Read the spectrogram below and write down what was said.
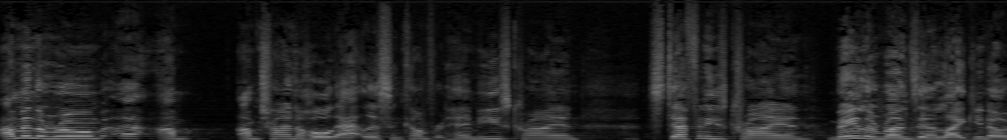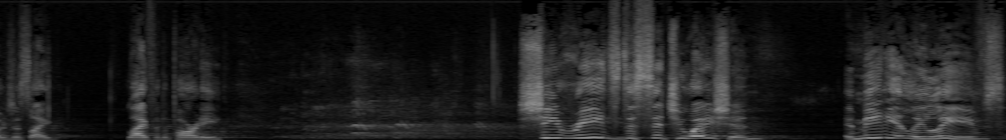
I'm in the room. Uh, I'm, I'm trying to hold Atlas and comfort him. He's crying. Stephanie's crying. Malin runs in like, you know, just like life of the party. she reads the situation, immediately leaves.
